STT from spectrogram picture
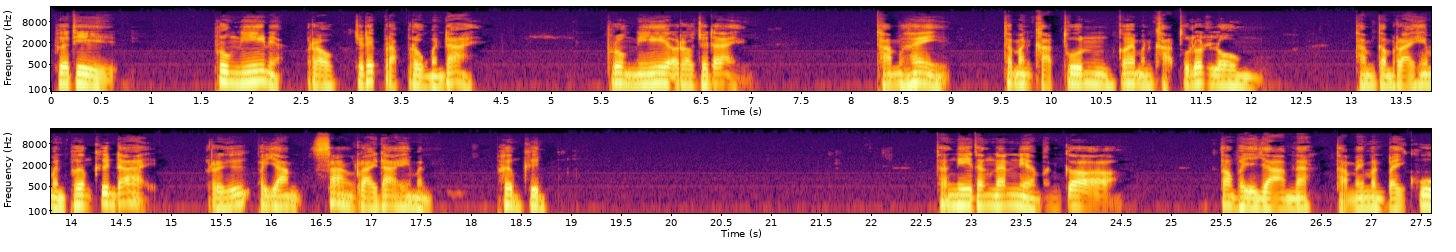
เพื่อที่พรุ่งนี้เนี่ยเราจะได้ปรับปรุงมันได้ พรุ่งนี้เราจะได้ทำให้ถ้ามันขาดทุนก็ให้มันขาดทุนลดลงทำกำไรให้มันเพิ่มขึ้นได้ หรือพยายามสร้างรายได้ให้มันเพิ่มขึ้น ทั้งนี้ทั้งนั้นเนี่ยมันก็ต้องพยายามนะทำให้มันไปคู่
